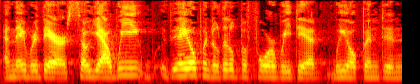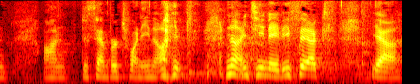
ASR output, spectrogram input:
and they were there. So yeah, we they opened a little before we did. We opened in on December 29th, 1986. Yeah.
